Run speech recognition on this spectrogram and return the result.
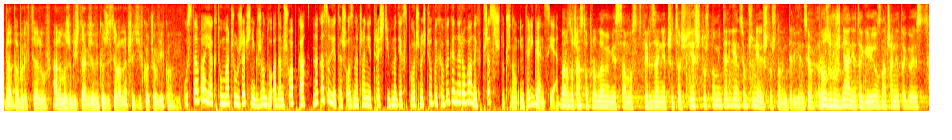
dla dobrych celów, ale może być także wykorzystywana przeciwko człowiekowi. Ustawa, jak tłumaczył rzecznik rządu Adam Szłapka, nakazuje też oznaczanie treści w mediach społecznościowych wygenerowanych przez sztuczną inteligencję. Bardzo często problemem jest samo stwierdzenie, czy coś jest sztuczną inteligencją, czy nie jest sztuczną inteligencją. Rozróżnianie tego i oznaczenie tego jest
